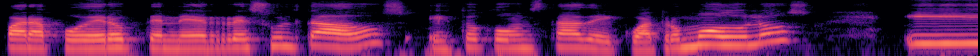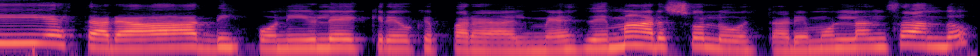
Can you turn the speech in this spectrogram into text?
para poder obtener resultados. Esto consta de cuatro módulos y estará disponible creo que para el mes de marzo lo estaremos lanzando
